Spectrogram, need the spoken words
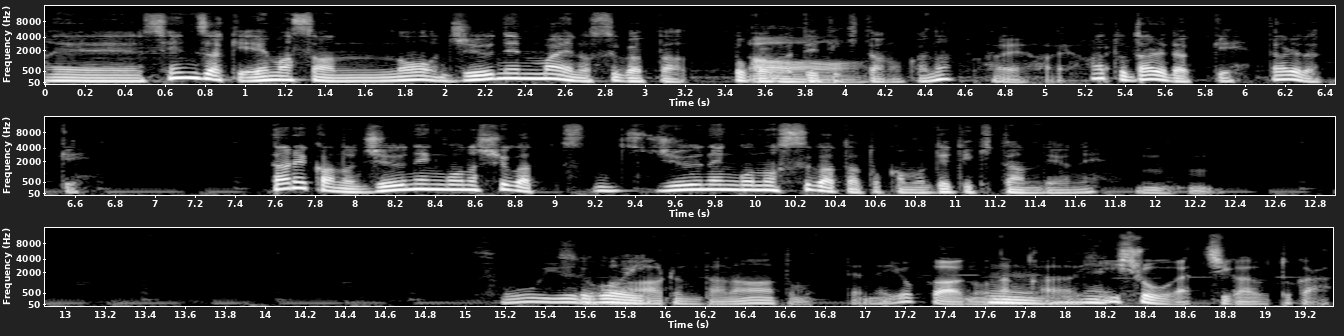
えー、千崎エマさんの10年前の姿とかが出てきたのかな。はいはいはい。あと誰だっけ？誰だっけ？誰かの10年後の姿、10年後の姿とかも出てきたんだよね。うんうん、そういうのがあるんだなと思ってね。よくあのうんなんかね。衣装が違うとか、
